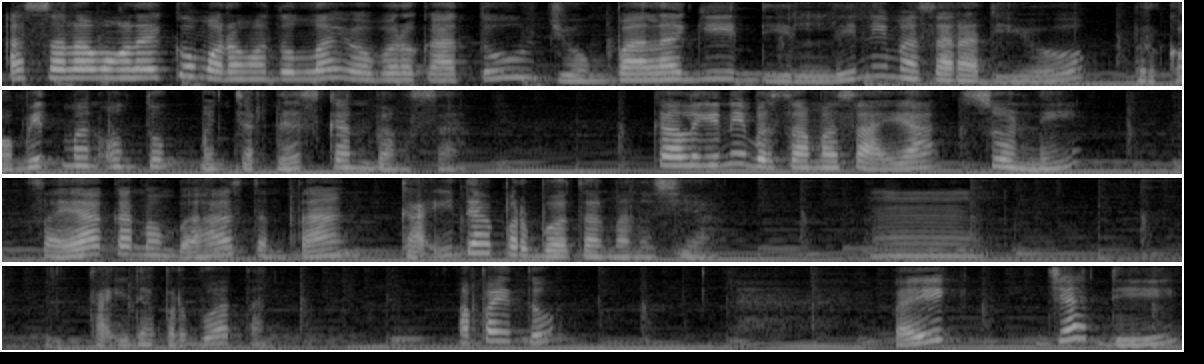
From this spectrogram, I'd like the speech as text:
Assalamualaikum warahmatullahi wabarakatuh. Jumpa lagi di Lini Masa Radio Berkomitmen untuk mencerdaskan bangsa. Kali ini bersama saya, Suni Saya akan membahas tentang kaidah perbuatan manusia. Hmm, Kaidah perbuatan. Apa itu? Baik, jadi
